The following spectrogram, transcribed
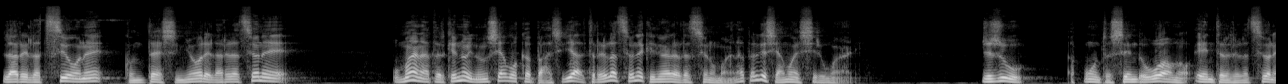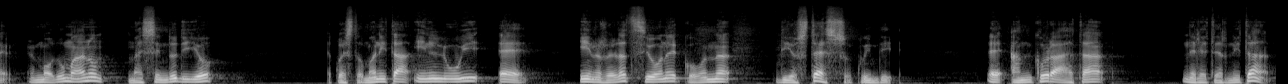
la relazione con te, Signore, la relazione umana perché noi non siamo capaci di altre relazioni che non la relazione umana, perché siamo esseri umani. Gesù, appunto, essendo uomo, entra in relazione in modo umano, ma essendo Dio, questa umanità in lui è in relazione con Dio stesso, quindi è ancorata nell'eternità,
